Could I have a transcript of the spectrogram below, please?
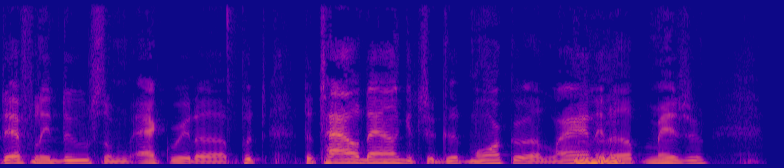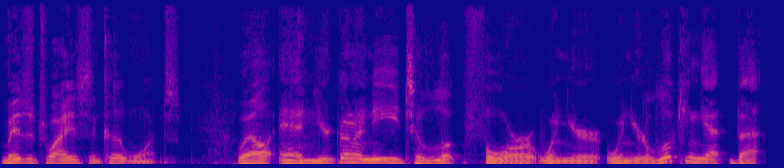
definitely do some accurate. Uh, put the tile down, get you a good marker, line Mm-hmm. it up, measure, measure twice, and cut once. Well, and you're going to need to look for when you're when you're looking at that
